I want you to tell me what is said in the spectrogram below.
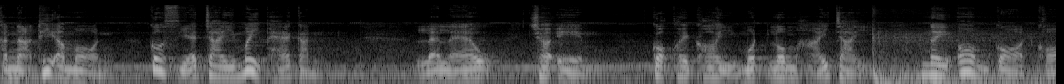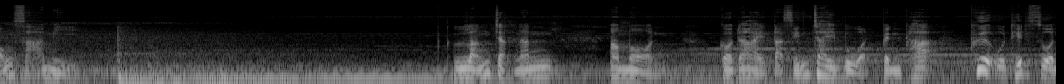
ขณะที่อมรก็เสียใจไม่แพ้กัน และแล้วชะเอมก็ค่อยๆ หมดลมหายใจ ในอ้อมกอดของสามี หลังจากนั้น อมรก็ได้ตัดสินใจบวชเป็นพระเพื่ออุทิศส่วน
